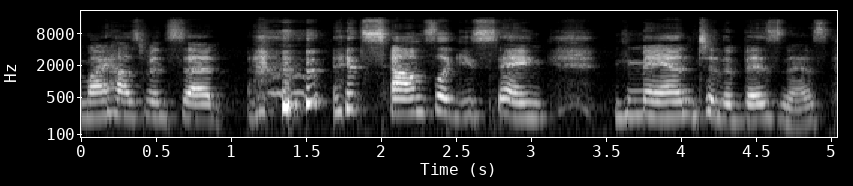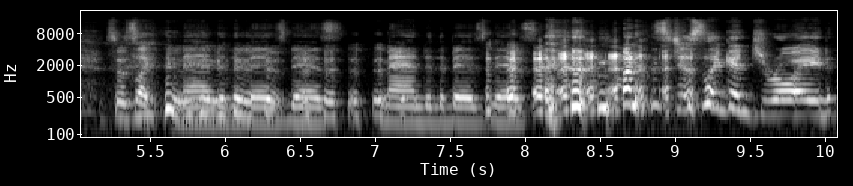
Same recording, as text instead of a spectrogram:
my husband said it sounds like he's saying man to the business. So it's like man to the business, man to the business. but it's just like a droid,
